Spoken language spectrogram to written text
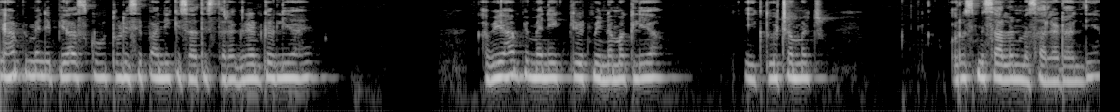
यहाँ पे मैंने प्याज को थोड़े से पानी के साथ इस तरह ग्राइंड कर लिया है। अब यहाँ पे मैंने एक प्लेट में नमक लिया, एक दो चम्मच, और उसमें सालन मसाला डाल दिया।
